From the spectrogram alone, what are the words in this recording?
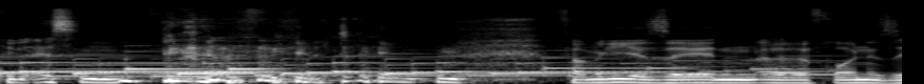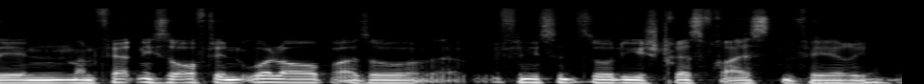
Viel essen, viel trinken, Familie sehen, äh, Freunde sehen. Man fährt nicht so oft in Urlaub. Also, äh, finde ich, sind so die stressfreisten Ferien.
